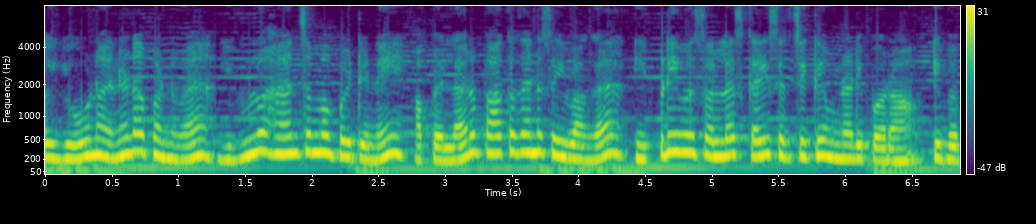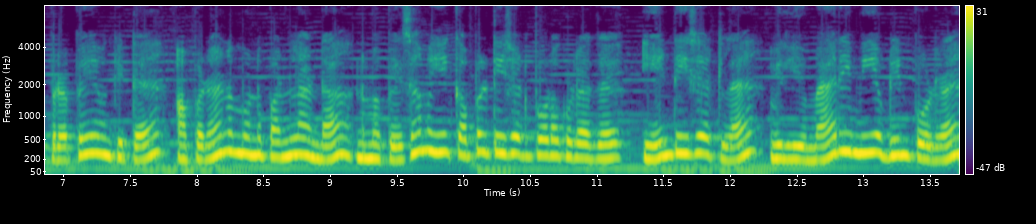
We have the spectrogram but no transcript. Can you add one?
ஐயோ நான் என்னடா பண்ணுவேன்? இவ்வளவு ஹேண்ட்ஸமா போயிட்டேனே. அப்ப எல்லாரும் பார்க்க தானே செய்வாங்க? இப்படி இவன் சொல்ல ஸ்கை சிரிச்சுக்கிட்டே முன்னாடி போறான். இப்ப பிரபை அவன் கிட்ட அப்பனா நம்ம ஒண்ணு பண்ணலாம்டா. நம்ம பேசாம ஏன் கப்பல் டிஷர்ட் போடக்கூடாது? ஏன் டிஷர்ட்ல வில் யூ மேரி மீ அப்படின்னு போடுறேன்.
